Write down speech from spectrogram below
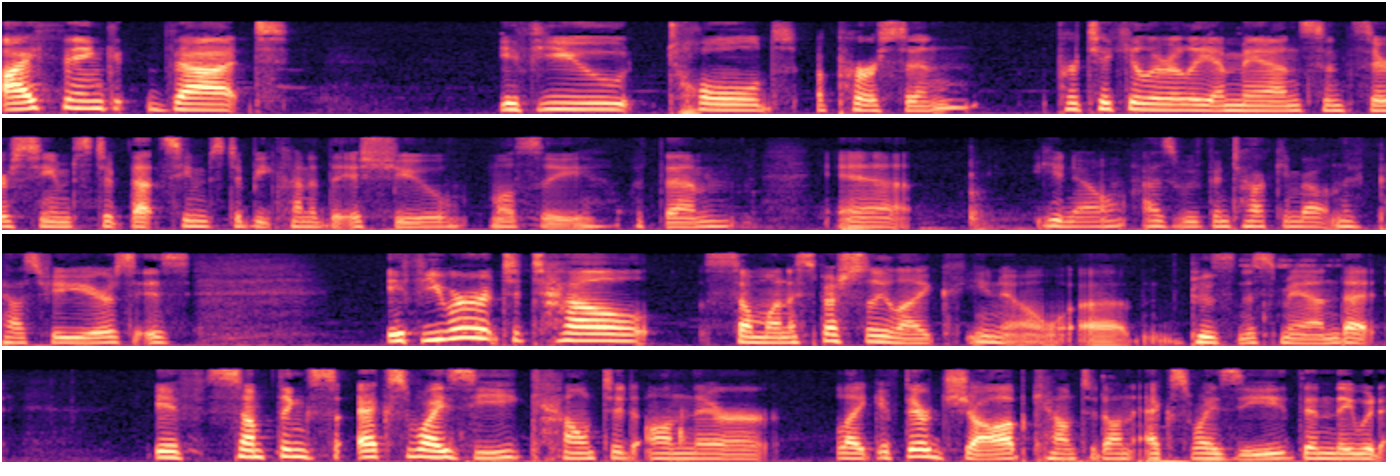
I think that if you told a person particularly a man, since there seems to that seems to be kind of the issue mostly with them. And you know, as we've been talking about in the past few years, is if you were to tell someone, especially like you know a businessman, that if something X Y Z counted on their like if their job counted on X Y Z, then they would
